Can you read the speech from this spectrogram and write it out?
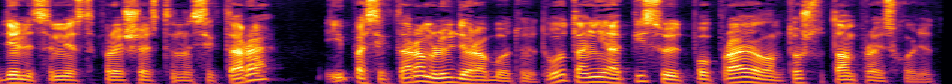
Делится место происшествия на сектора, и по секторам люди работают. Вот они описывают по правилам то, что там происходит.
